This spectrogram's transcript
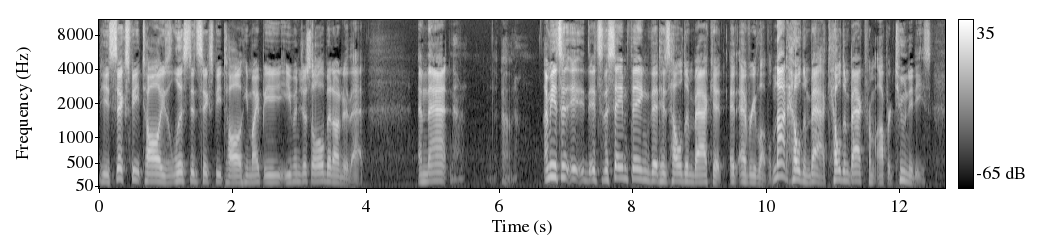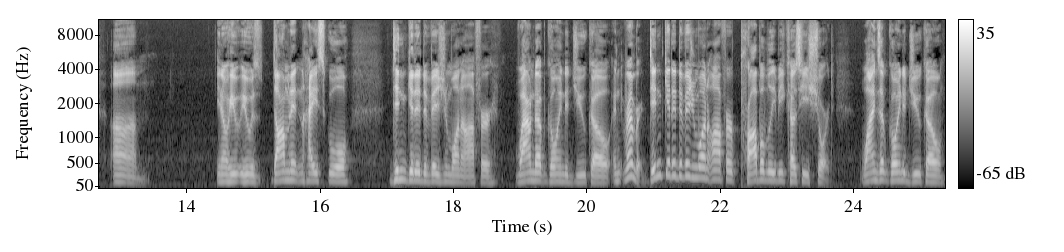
He's six feet tall. He's listed six feet tall. He might be even just a little bit under that. And that, I don't know. I mean, it's it, it's the same thing that has held him back at, at every level. Not held him back, held him back from opportunities. Um, you know, he, he was dominant in high school, didn't get a Division One offer, wound up going to JUCO, and remember, didn't get a Division One offer probably because he's short. Winds up going to JUCO.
